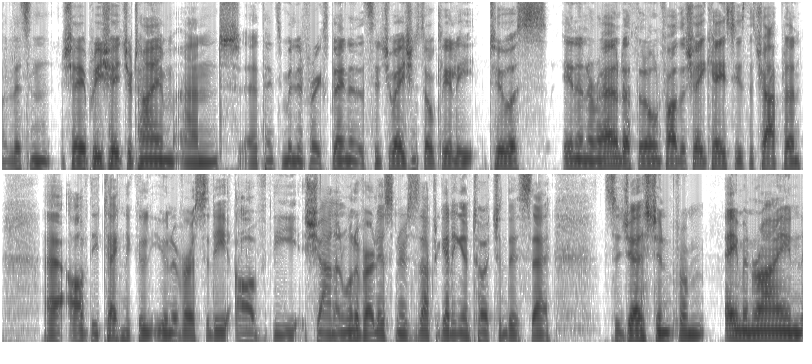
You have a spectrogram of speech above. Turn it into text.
Well, listen, Shay, appreciate your time and uh, thanks a million for explaining the situation so clearly to us in and around Athlone. Father Shay Casey is the chaplain uh, of the Technical University of the Shannon. One of our listeners is after getting in touch in this uh, suggestion from Eamon Ryan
